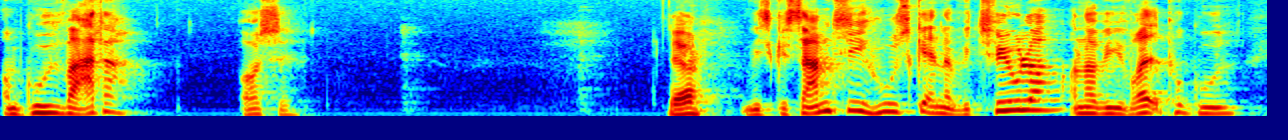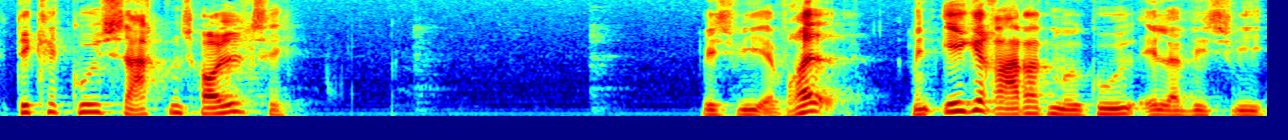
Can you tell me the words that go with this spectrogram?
om Gud var der også. Ja. Vi skal samtidig huske, at når vi tvivler, og når vi er vred på Gud, det kan Gud sagtens holde til. Hvis vi er vred, men ikke retter den mod Gud, eller hvis vi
